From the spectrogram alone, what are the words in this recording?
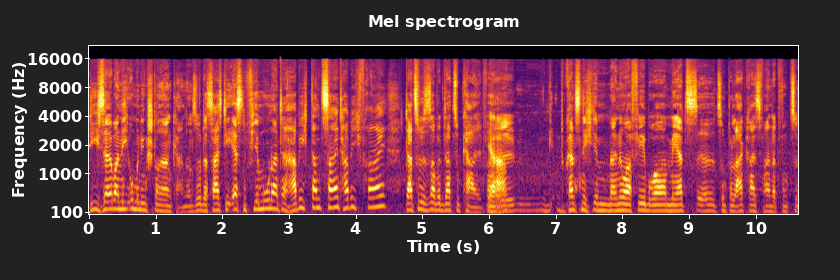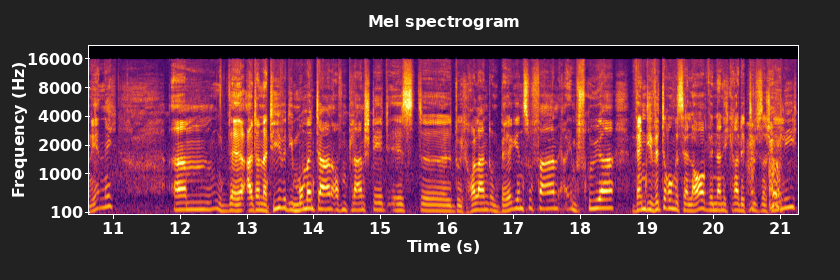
die ich selber nicht unbedingt steuern kann. Und so, das heißt, die ersten vier Monate habe ich dann Zeit, habe ich frei. Dazu ist es aber dazu kalt, weil Ja. du kannst nicht im Januar, Februar, März äh, zum Polarkreis fahren, das funktioniert nicht. Ähm, die Alternative, die momentan auf dem Plan steht, ist äh, durch Holland und Belgien zu fahren im Frühjahr, wenn die Witterung es erlaubt, wenn da nicht gerade tiefster Schnee liegt.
